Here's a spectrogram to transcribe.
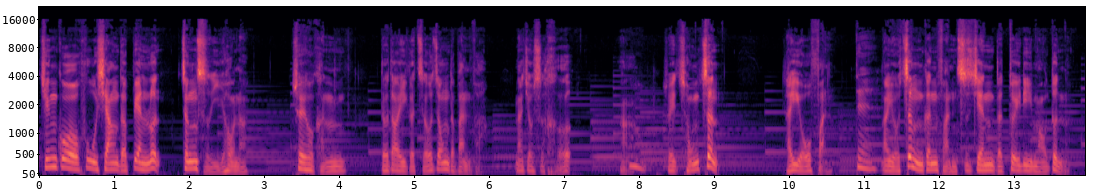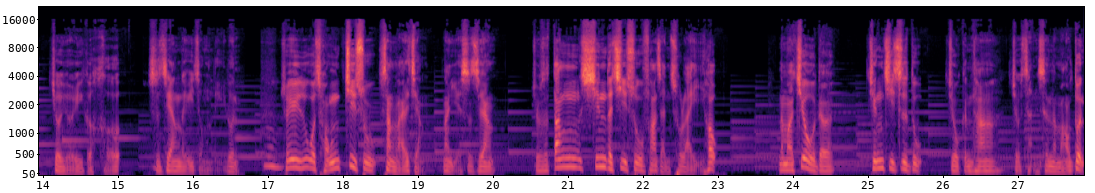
经过互相的辩论争执以后呢，最后可能得到一个折中的办法，那就是和。啊，所以从正还有反，对，那有正跟反之间的对立矛盾呢，就有一个和，是这样的一种理论。嗯，所以如果从技术上来讲，那也是这样，就是当新的技术发展出来以后，那么旧的经济制度就跟它就产生了矛盾。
